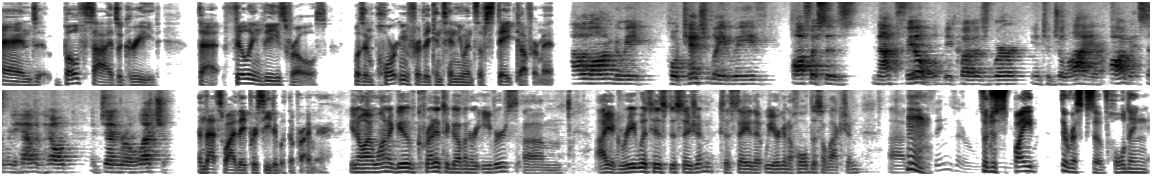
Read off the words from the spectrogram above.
And both sides agreed that filling these roles was important for the continuance of state government. How long do we potentially leave offices not filled because we're into July or August and we haven't held a general election. And that's why they proceeded with the primary. You know, I want to give credit to Governor Evers. Um, I agree with his decision to say that we are going to hold this election. Uh, hmm. so, despite the risks of holding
